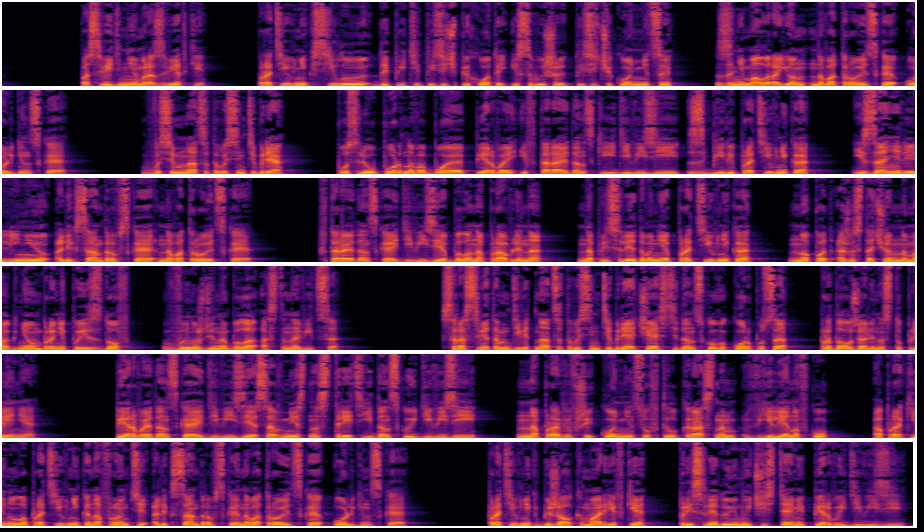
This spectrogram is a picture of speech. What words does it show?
По сведениям разведки, противник силою до пяти тысяч пехоты и свыше тысячи конницы занимал район Новотроицкое-Ольгинское. 18 сентября после упорного боя первая и вторая Донские дивизии сбили противника и заняли линию Александровская-Новотроицкая. Вторая Донская дивизия была направлена на преследование противника, но под ожесточенным огнем бронепоездов вынуждена была остановиться. С рассветом 19 сентября части Донского корпуса продолжали наступление. Первая Донская дивизия совместно с Третьей Донской дивизией, направившей конницу в тыл Красным, в Еленовку, опрокинула противника на фронте Александровская, Новотроицкая, Ольгинская. Противник бежал к Марьевке, преследуемый частями первой дивизии.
